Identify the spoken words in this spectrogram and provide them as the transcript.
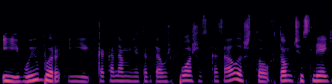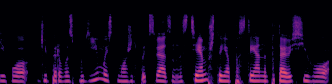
и выбор. И как она мне тогда уже позже сказала, что в том числе его гипервозбудимость может быть связана с тем, что я постоянно пытаюсь его,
